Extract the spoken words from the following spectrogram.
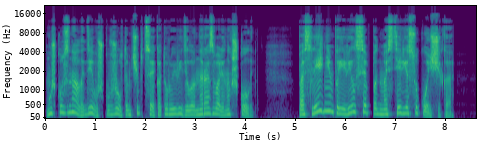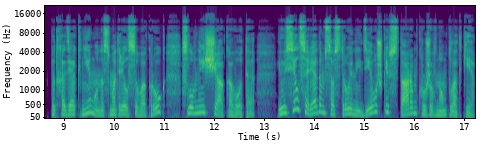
Мушка узнала девушку в желтом чепце, которую видела на развалинах школы. Последним появился подмастерье суконщика. Подходя к ним, он осмотрелся вокруг, словно ища кого-то, и уселся рядом со стройной девушкой в старом кружевном платке.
